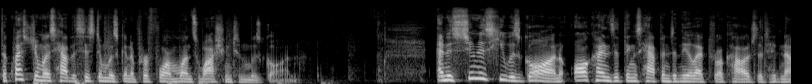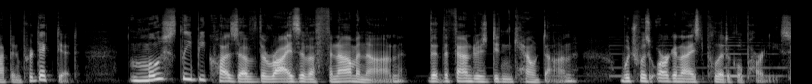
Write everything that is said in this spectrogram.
The question was how the system was going to perform once Washington was gone. And as soon as he was gone, all kinds of things happened in the Electoral College that had not been predicted, mostly because of the rise of a phenomenon that the founders didn't count on, which was organized political parties.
